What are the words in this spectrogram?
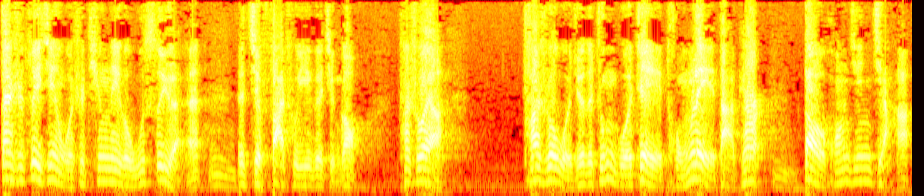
但是最近我是听那个吴思远就发出一个警告，他说呀，他说我觉得中国这同类大片到黄金甲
